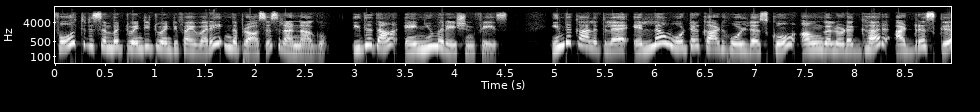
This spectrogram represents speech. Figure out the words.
Fourth December twenty twenty five வரை இந்த ப்ராசஸ் ரன் ஆகும். இதுதான் என்யூமரேஷன் ஃபேஸ் இந்த காலத்துல எல்லா ஓட்டர் கார்டு ஹோல்டர்ஸ்க்கும் அவங்களோட கர் அட்ரஸ்க்கு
